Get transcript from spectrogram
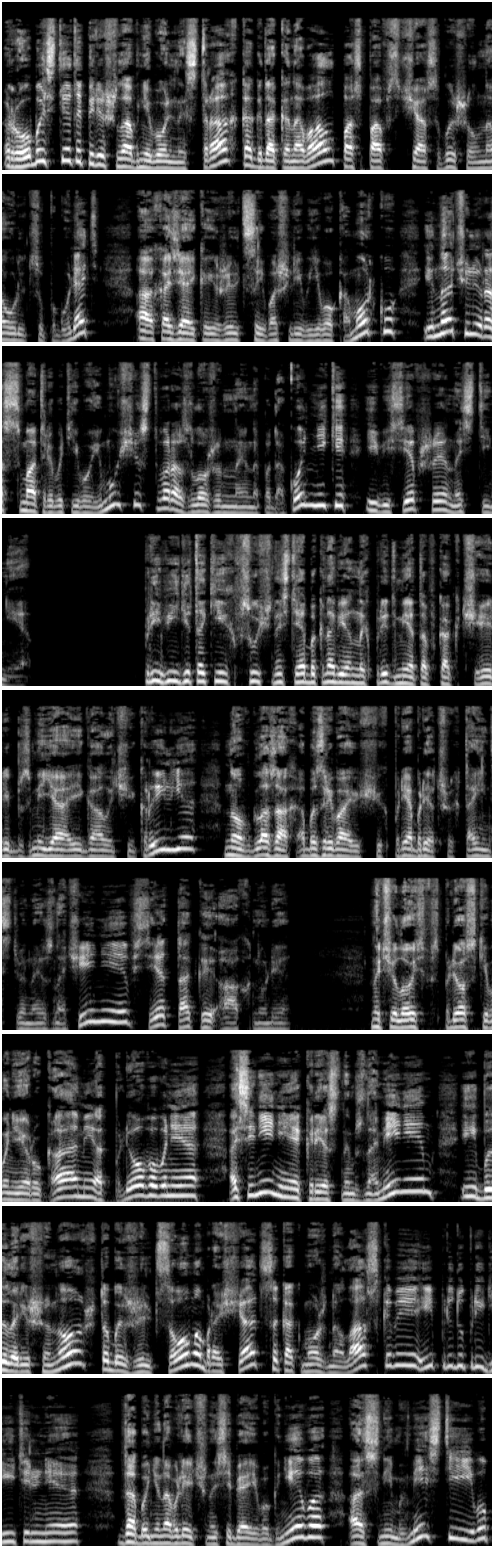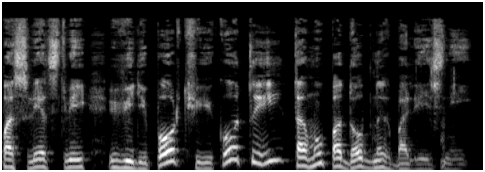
Робость эта перешла в невольный страх, когда коновал, поспав с час, вышел на улицу погулять, а хозяйка и жильцы вошли в его коморку и начали рассматривать его имущество, разложенное на подоконнике и висевшее на стене. При виде таких, в сущности, обыкновенных предметов, как череп, змея и галочьи крылья, но в глазах обозревающих, приобретших таинственное значение, все так и ахнули. Началось всплескивание руками, отплевывание, осенение крестным знамением, и было решено, чтобы с жильцом обращаться как можно ласковее и предупредительнее, дабы не навлечь на себя его гнева, а с ним вместе его последствий в виде порчи, и коты и тому подобных болезней.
